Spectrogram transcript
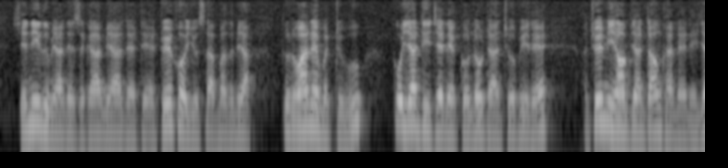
။ရင်းနှီးသူများတဲ့စကားများတဲ့အတွေ့အခေါ်ယူဆမှန်သမျှ သူတစ်ပါးနဲ့မတူဘူးကိုရက်တီချက်နဲ့ကိုလှုပ်တာကြိုးပေးတယ်အကျွေးမြေအောင်ပြန်တောင်းခံတယ်ရ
